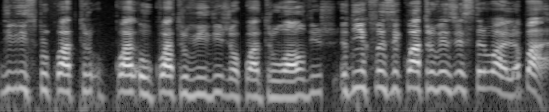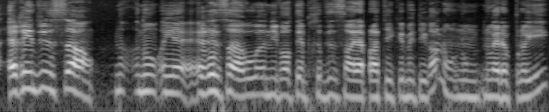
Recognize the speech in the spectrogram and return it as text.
dividisse por 4 quatro, quatro vídeos ou 4 áudios, eu tinha que fazer 4 vezes esse trabalho. Opa, a renderização, a renderização a nível de tempo de renderização era praticamente igual, não, não, não era por aí.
